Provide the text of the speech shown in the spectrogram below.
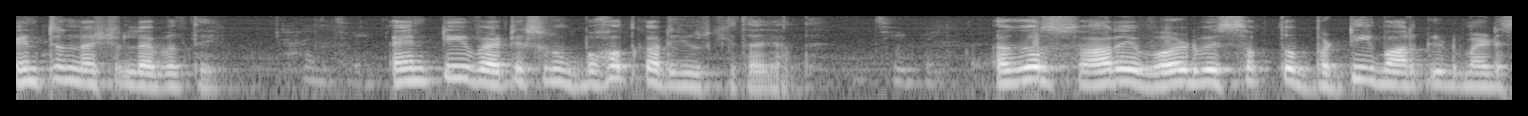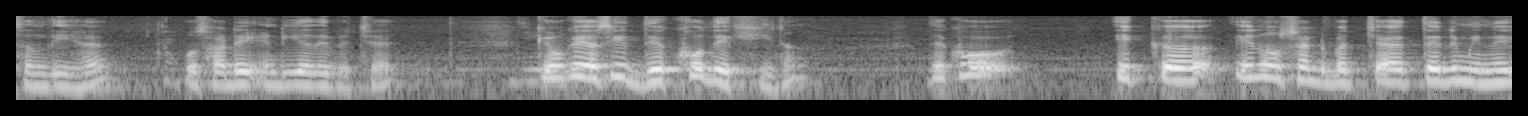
ਇੰਟਰਨੈਸ਼ਨਲ ਲੈਵਲ ਤੇ ਹਾਂਜੀ। ਐਂਟੀਬਾਇਓਟਿਕਸ ਨੂੰ ਬਹੁਤ ਘੱਟ ਯੂਜ਼ ਕੀਤਾ ਜਾਂਦਾ ਹੈ। ਜੀ ਬਿਲਕੁਲ। ਅਗਰ ਸਾਰੇ ਵਰਲਡ ਵਿੱਚ ਸਭ ਤੋਂ ਵੱਡੀ ਮਾਰਕੀਟ ਮੈਡੀਸਨ ਦੀ ਹੈ ਉਹ ਸਾਡੇ ਇੰਡੀਆ ਦੇ ਵਿੱਚ ਹੈ। ਕਿਉਂਕਿ ਅਸੀਂ ਦੇਖੋ ਦੇਖੀ ਨਾ ਦੇਖੋ ਇੱਕ ਇਨੋਸੈਂਟ ਬੱਚਾ ਹੈ 3 ਮਹੀਨੇ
